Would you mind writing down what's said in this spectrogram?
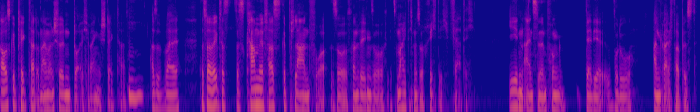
rausgepickt hat und einmal einen schönen Dolch reingesteckt hat. Mhm. Also weil das war wirklich, das, das kam mir fast geplant vor. So von wegen so, jetzt mache ich dich mal so richtig fertig. Jeden einzelnen Punkt, der dir, wo du angreifbar bist.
